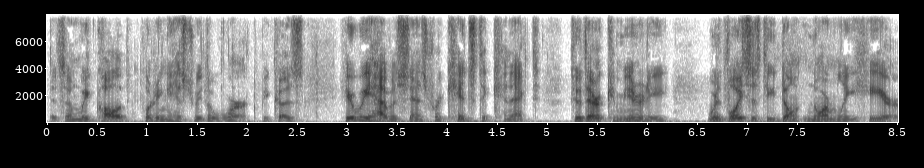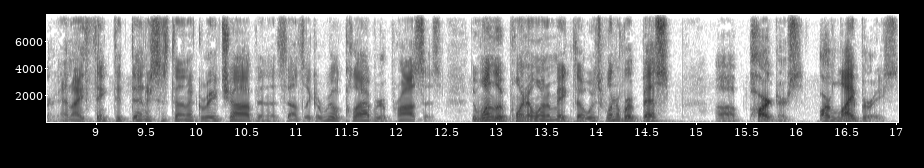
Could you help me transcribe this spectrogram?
It's and we call it putting history to work because here we have a sense for kids to connect to their community with voices they don't normally hear. And I think that Dennis has done a great job, and it sounds like a real collaborative process. The one other point I want to make, though, is one of our best uh, partners are libraries.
